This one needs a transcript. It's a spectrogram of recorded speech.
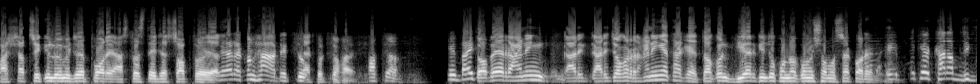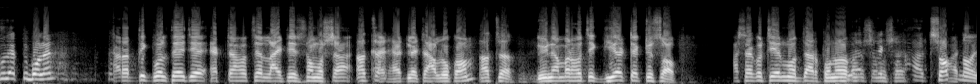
পাঁচ সাতশো কিলোমিটার পরে আস্তে আস্তে এটা সফট হয়ে যাবে। এখন হার্ড একটু। করতে হয়। আচ্ছা। তবে রানিং গাড়ি গাড়ি যখন রানিং এ থাকে তখন গিয়ার কিন্তু কোনো রকমের সমস্যা করে না। এই বাইকের খারাপ দিকগুলো একটু বলেন। খারাপ দিক বলতে যে একটা হচ্ছে লাইটের সমস্যা আচ্ছা। হেডলাইটে আলো কম। আচ্ছা। দুই নাম্বার হচ্ছে গিয়ারটা একটু সফট আশা করছি এর মধ্যে আর কোনো রকম সমস্যা সফট নয়।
